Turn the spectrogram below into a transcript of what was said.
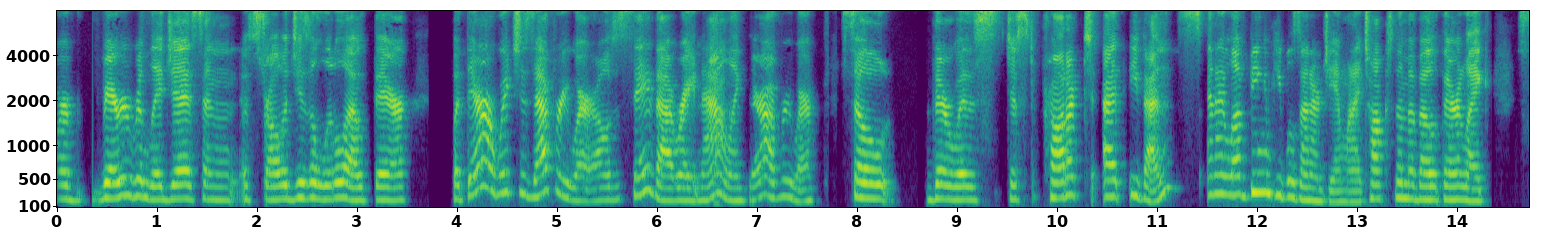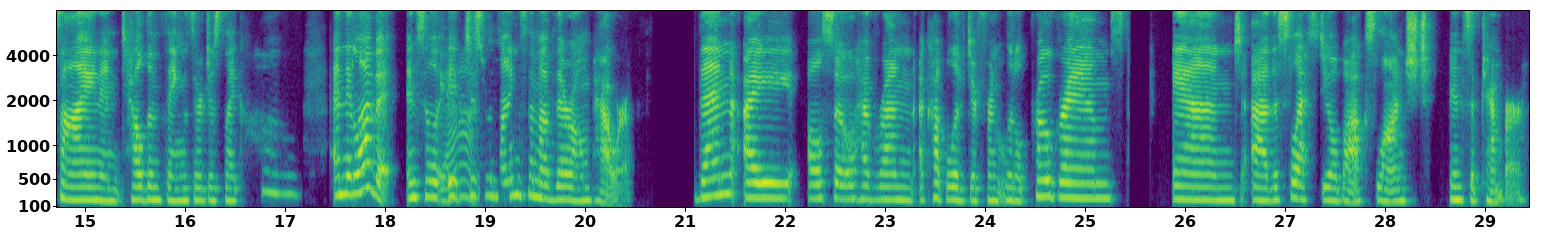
are very religious and astrology is a little out there, but there are witches everywhere. I'll just say that right now. Like they're everywhere. So there was just product at events and I love being in people's energy. And when I talk to them about their like sign and tell them things, they're just like, oh, and they love it. And so yeah. it just reminds them of their own power. Then I also have run a couple of different little programs, and uh, the Celestial Box launched in September.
